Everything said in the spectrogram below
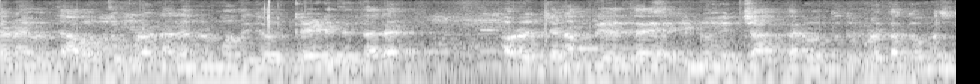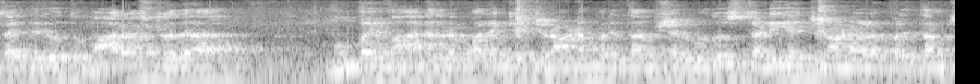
ಜನ ಇವತ್ತು ಯಾವತ್ತೂ ಕೂಡ ನರೇಂದ್ರ ಮೋದಿಜಿಯವರು ಕೈ ಹಿಡಿದಿದ್ದಾರೆ. ಅವರ ಜನಪ್ರಿಯತೆ ಇನ್ನೂ ಹೆಚ್ಚಾಗ್ತಾ ಇರುವಂಥದ್ದು ಕೂಡ ಗಮನಿಸ್ತಾ ಇದ್ದಾರೆ. ಇವತ್ತು ಮಹಾರಾಷ್ಟ್ರದ ಮುಂಬೈ ಮಹಾನಗರ ಪಾಲಿಕೆ ಚುನಾವಣಾ ಫಲಿತಾಂಶ ಇರ್ಬೋದು, ಸ್ಥಳೀಯ ಚುನಾವಣೆಗಳ ಫಲಿತಾಂಶ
